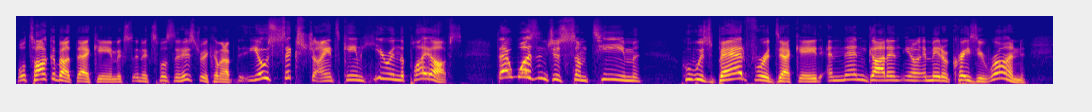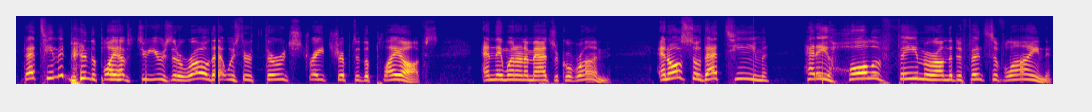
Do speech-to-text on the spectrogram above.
We'll talk about that game in explicit history coming up. The 06 Giants came here in the playoffs. That wasn't just some team who was bad for a decade and then got in, you know, and made a crazy run. That team had been in the playoffs two years in a row. That was their third straight trip to the playoffs. And they went on a magical run. And also, that team had a Hall of Famer on the defensive line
